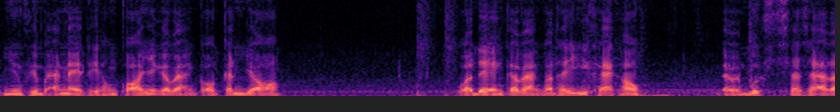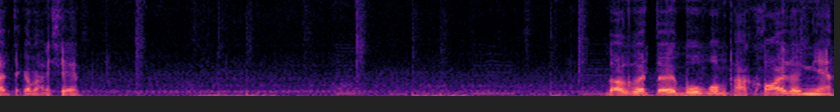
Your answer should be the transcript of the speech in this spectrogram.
Nhưng phiên bản này thì không có nha các bạn, có cánh gió. Và đèn các bạn có thấy gì khác không? Đây, mình bước xa xa ra cho các bạn xem. Đó có tới 4 ống thoát khói lần nha.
